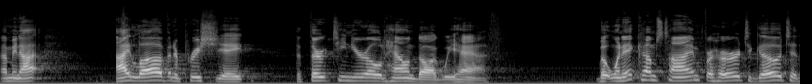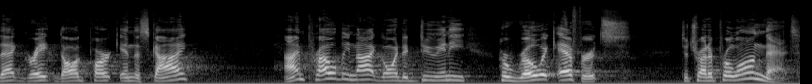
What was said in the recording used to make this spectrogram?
I mean, I, I love and appreciate the 13 year old hound dog we have. But when it comes time for her to go to that great dog park in the sky, I'm probably not going to do any heroic efforts to try to prolong that.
